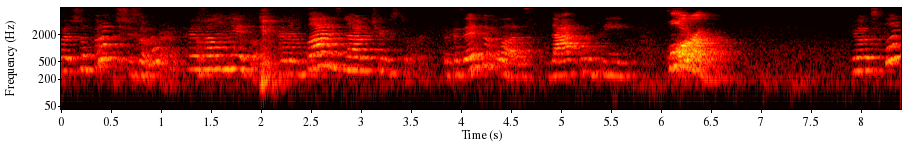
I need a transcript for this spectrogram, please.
But the book She's okay. is only a book, and I'm glad it's not a true story, because if it was, that would be horrible. To explain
